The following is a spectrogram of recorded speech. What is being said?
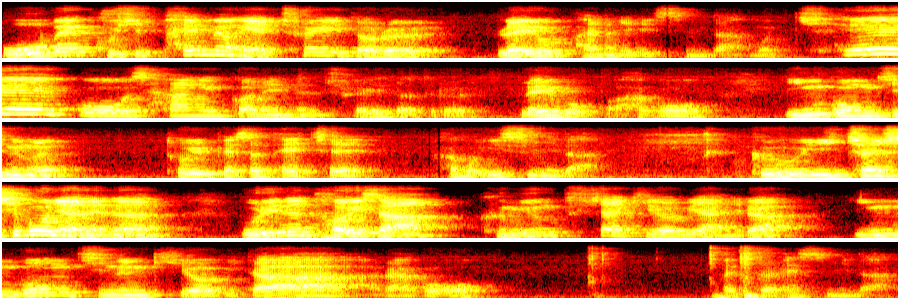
598명의 트레이더를 레이오프한 일이 있습니다. 뭐 최고 상위권에 있는 트레이더들을 레이오프하고 인공지능을 도입해서 대체하고 있습니다. 그 후 2015년에는 우리는 더 이상 금융투자 기업이 아니라 인공지능 기업이다라고 발표를 했습니다.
